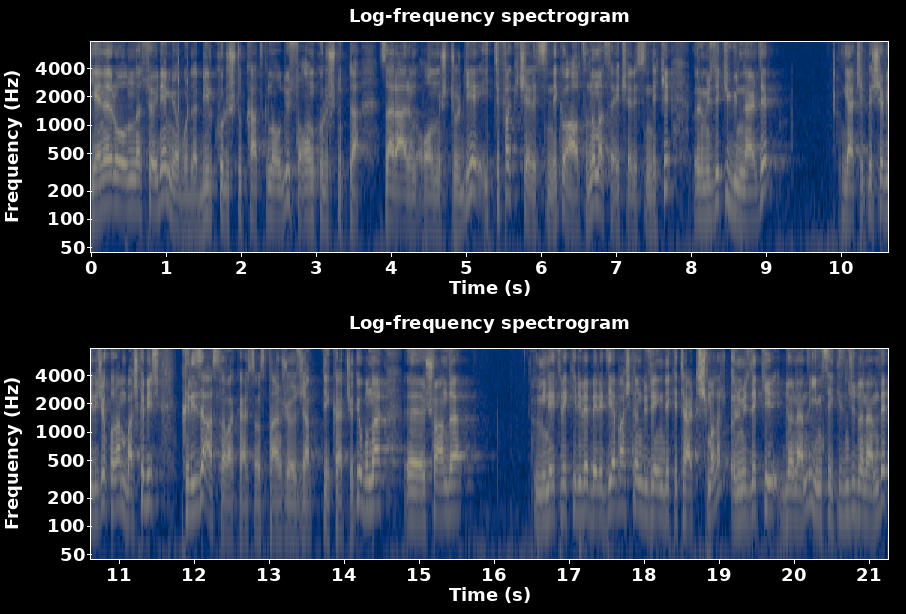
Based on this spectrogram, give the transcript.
Yeneroğlu'na söylemiyor burada bir kuruşluk katkın olduysa 10 kuruşluk da zararın olmuştur diye ittifak içerisindeki o altılı masa içerisindeki önümüzdeki günlerde gerçekleşebilecek olan başka bir krize aslına bakarsanız Tanju Özcan dikkat çekiyor. Bunlar e, şu anda milletvekili ve belediye başkanı düzeyindeki tartışmalar önümüzdeki dönemde 28. dönemde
